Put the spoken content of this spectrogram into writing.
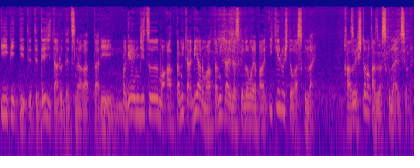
ePIT って言ってデジタルでつながったり、まあ、現実もあったみたいリアルもあったみたいですけどもやっぱ行ける人が少ない。数人の数が少ないですよね。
